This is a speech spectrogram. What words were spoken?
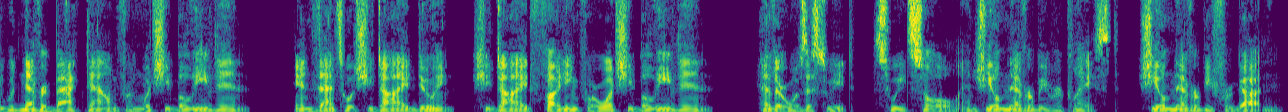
would never back down from what she believed in. And that's what she died doing, she died fighting for what she believed in. Heather was a sweet, sweet soul and she'll never be replaced, she'll never be forgotten.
